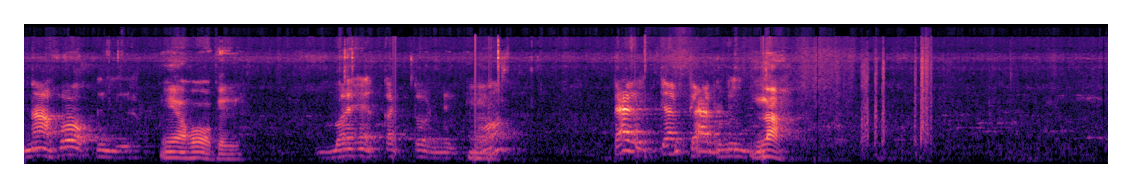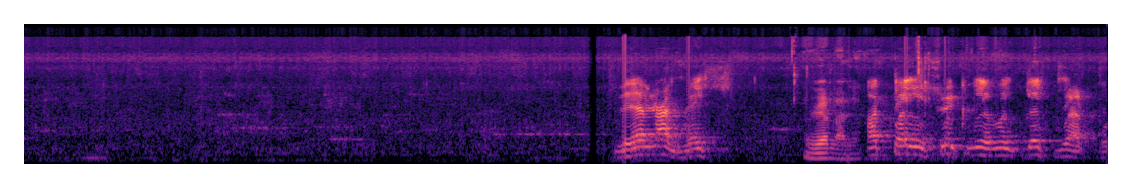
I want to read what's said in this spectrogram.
ના હો કહીએ અહીંયા હો કરી બહે કરતો નહીં હમ. હો તારે ક્યાં ચાલવી ના. વહેલા જઈશ વેલા અત્યારે સ્વીટલી હવે કેસ રાખતો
